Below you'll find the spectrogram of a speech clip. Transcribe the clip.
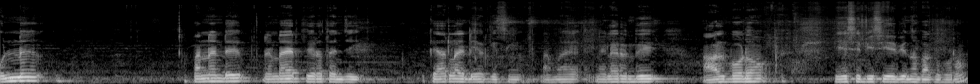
ஒன்று பன்னெண்டு ரெண்டாயிரத்தி இருபத்தஞ்சி கேரளா டியர் கிசிங். நம்ம நிலருந்து ஆல்போர்டும் ஏசிபிசி ஏபியும் தான் பார்க்க போகிறோம்.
